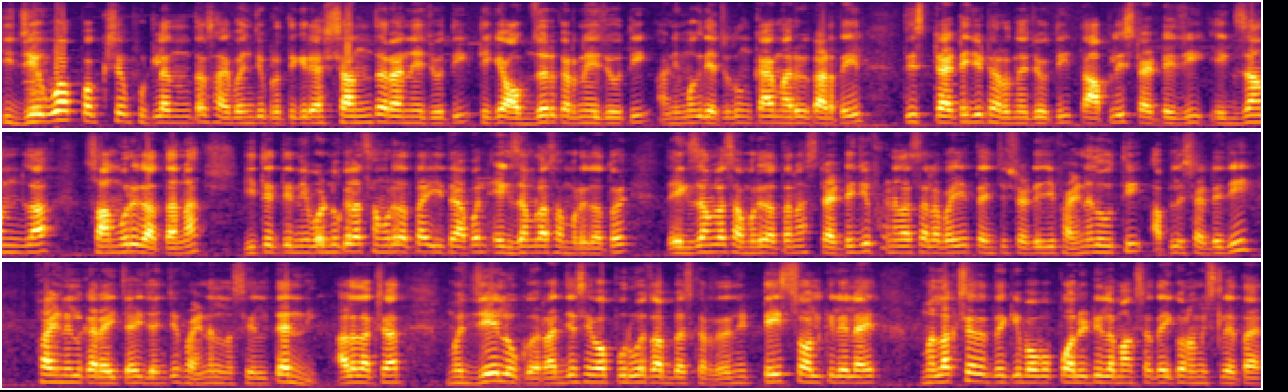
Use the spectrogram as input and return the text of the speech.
की जेव्हा पक्ष फुटल्यानंतर साहेबांची प्रतिक्रिया शांत राहण्याची होती ठीक आहे ऑब्झर्व करण्याची होती आणि मग त्याच्यातून काय मार्ग काढता येईल ती स्ट्रॅटेजी ठरवण्याची होती. तर आपली स्ट्रॅटेजी एक्झामला सामोरे जाताना इथे ते निवडणुकीला सामोरे जाता इथे आपण एक्झामला सामोरे जातोय. तर एक्झामला सामोरे जाताना स्ट्रॅटेजी फायनल असायला पाहिजे. त्यांची स्ट्रॅटेजी फायनल होती. आपली स्ट्रॅटेजी फायनल करायची आहे. ज्यांची फायनल नसेल त्यांनी. आलं लक्षात? मग जे लोक राज्यसेवा पूर्वच अभ्यास करतात त्यांनी टेस्ट सॉल्व्ह केलेले आहेत. मग लक्षात येतं की बाबा पॉलिटीला मार्क्स आता इकॉनॉमिक्सला येत आहे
